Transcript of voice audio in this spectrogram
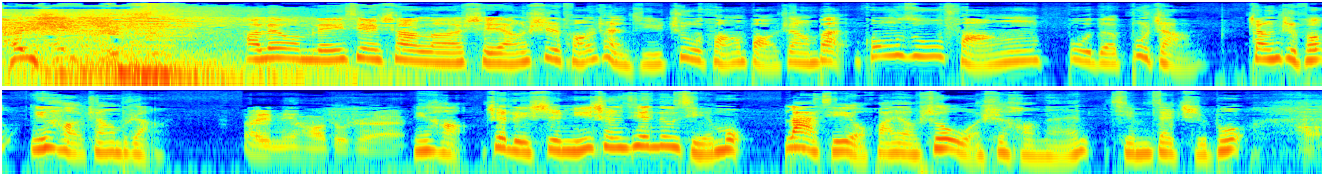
开始。好嘞，我们连线上了沈阳市房产局住房保障办公租房部的部长张志峰。你好，张部长。哎，你好，主持人。你好，这里是民生监督节目《辣姐有话要说》，我是郝楠，节目在直播。好。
